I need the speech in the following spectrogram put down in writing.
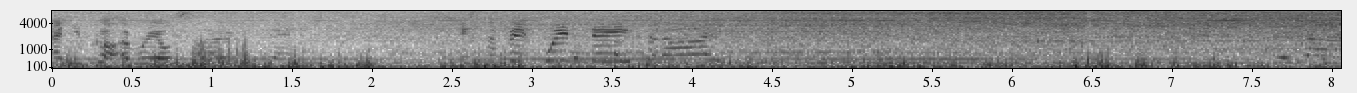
and you've got a real snow day. It's tonight. There.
